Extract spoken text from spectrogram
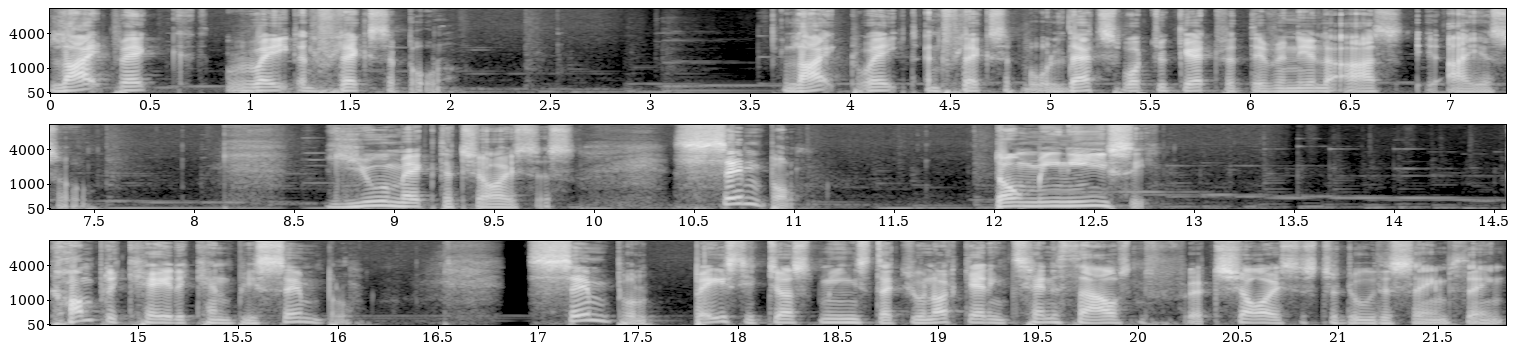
Lightweight, weight, and flexible Lightweight and flexible. That's what you get with the vanilla ISO. You make the choices. Simple. Don't mean easy. Complicated can be simple. Simple basically just means that you're not getting 10,000 uh, choices to do the same thing.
